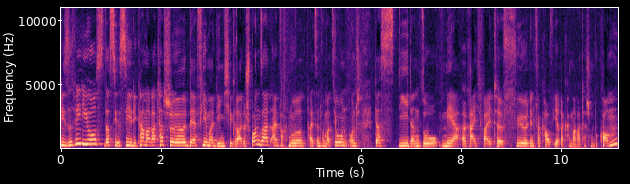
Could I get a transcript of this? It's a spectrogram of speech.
dieses Videos. Das hier ist hier die Kameratasche der Firma, die mich hier gerade sponsert. Einfach nur als Information Information und dass die dann so mehr Reichweite für den Verkauf ihrer Kamerataschen bekommen.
